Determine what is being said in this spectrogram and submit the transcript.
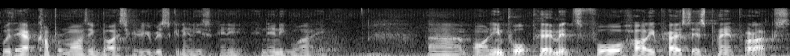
without compromising biosecurity risk in any, any, in any way. Um, on import permits for highly processed plant products,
